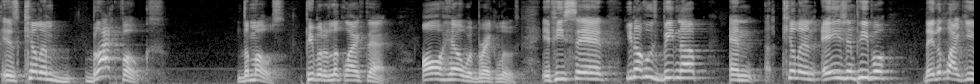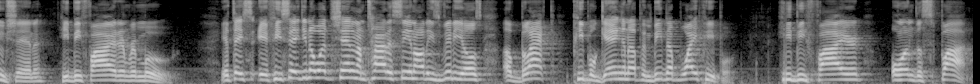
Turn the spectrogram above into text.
is killing black folks the most? People that look like that. All hell would break loose. If he said, you know who's beating up and killing Asian people? They look like you, Shannon. He'd be fired and removed. If they if he said, you know what, Shannon, I'm tired of seeing all these videos of black people ganging up and beating up white people, he'd be fired on the spot.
